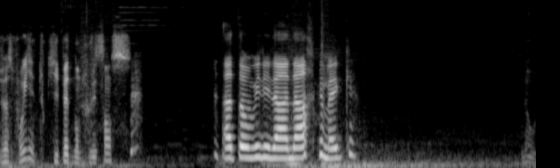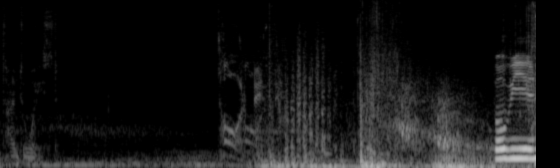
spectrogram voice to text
Pourquoi il y a tout qui pète dans tous les sens Attends, Will, il a un arc, mec. No time to waste. Oh Will.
